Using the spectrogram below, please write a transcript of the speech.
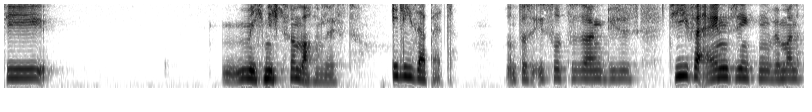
die mich nichts mehr machen lässt. Elisabeth. Und das ist sozusagen dieses tiefe Einsinken, wenn man,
